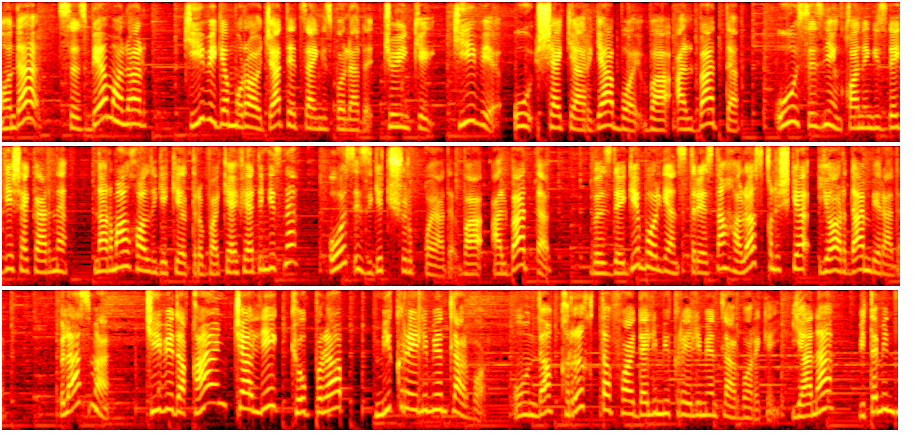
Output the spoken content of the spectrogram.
unda siz bemalol kiviga murojaat etsangiz bo'ladi. Chunki kivi u shakarga boy va albatta u sizning qoningizdagi shakarni normal holiga keltirib va kayfiyatingizni o'z iziga tushirib qo'yadi va albatta bizdagi bo'lgan stressdan xalos qilishga yordam beradi. Bilasizmi kivida qanchalik ko'plab mikroelementlar bor? Unda qirqta foydali mikroelementlar bor ekan. Yana vitamin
